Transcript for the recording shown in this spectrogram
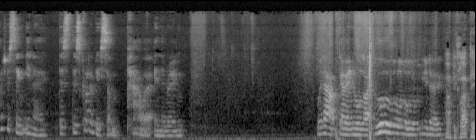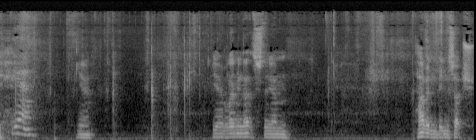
I just think you know, there's there's got to be some power in the room. Without going all like, oh, you know, Happy clappy. yeah, Yeah. Yeah, well, I mean, that's the. Um, having been such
